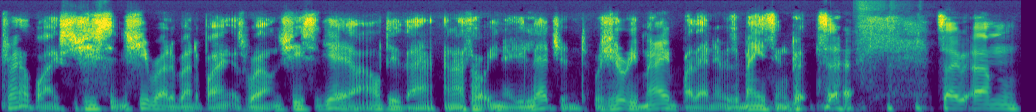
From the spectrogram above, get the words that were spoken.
trail bikes? She said she rode a motorbike as well, and she said, yeah, I'll do that. And I thought, you know, you legend. Well, she'd already married by then. It was amazing, but uh, so um,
